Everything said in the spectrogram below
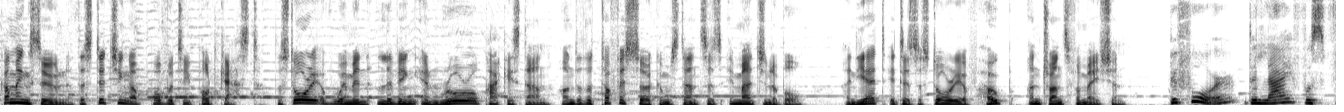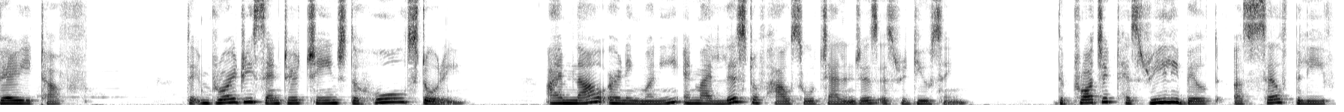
Coming soon, the Stitching Up Poverty podcast, the story of women living in rural Pakistan under the toughest circumstances imaginable. And yet, it is a story of hope and transformation. Before, the life was very tough. The embroidery center changed the whole story. I am now earning money, and my list of household challenges is reducing. The project has really built a self belief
